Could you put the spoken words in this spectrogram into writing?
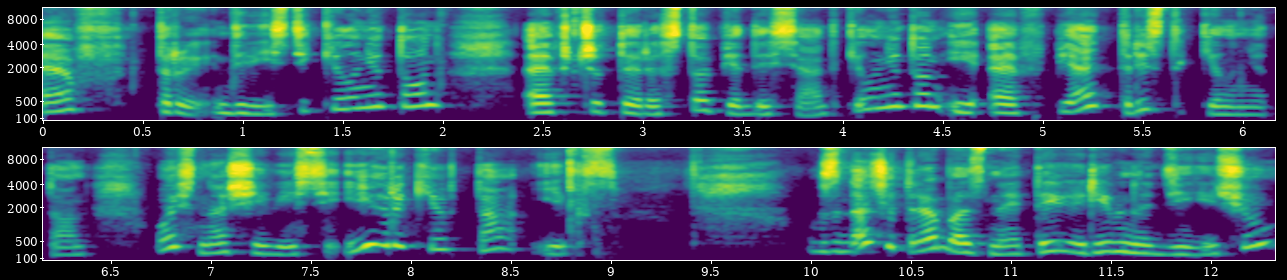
F3 200 кН, F4 150 кН і F5 300 кН. Ось наші вісі Y та X. В задачі треба знайти рівнодіючу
